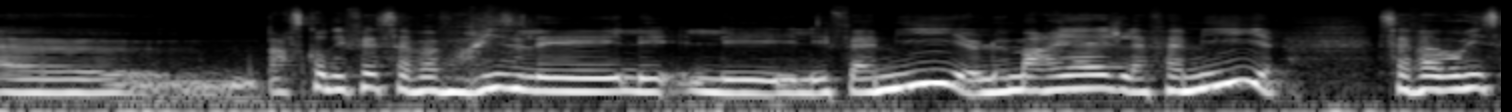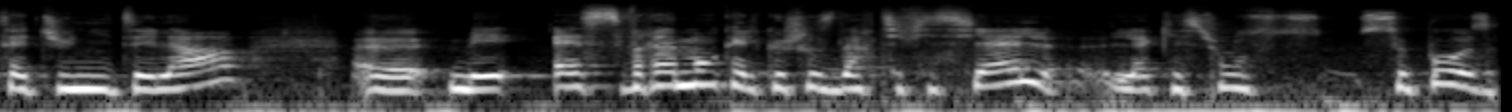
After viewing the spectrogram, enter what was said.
Euh, parce qu'en effet, ça favorise les, les, familles, le mariage, la famille, ça favorise cette unité-là. Euh, mais est-ce vraiment quelque chose d'artificiel? La question se pose.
